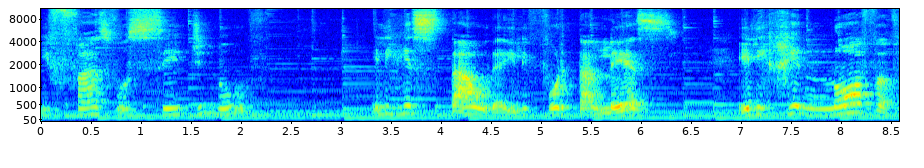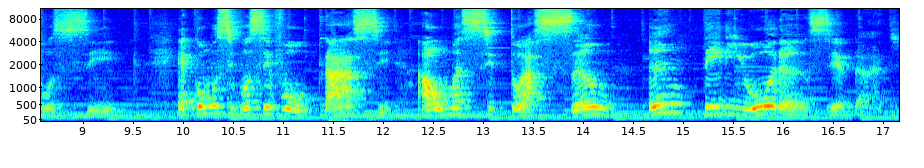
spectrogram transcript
e faz você de novo. Ele restaura, ele fortalece, ele renova você. É como se você voltasse a uma situação anterior à ansiedade.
